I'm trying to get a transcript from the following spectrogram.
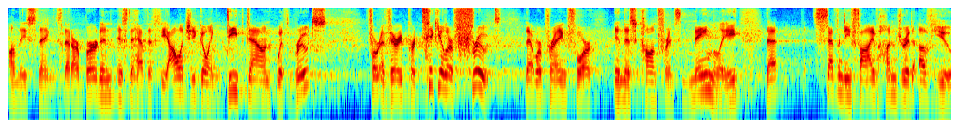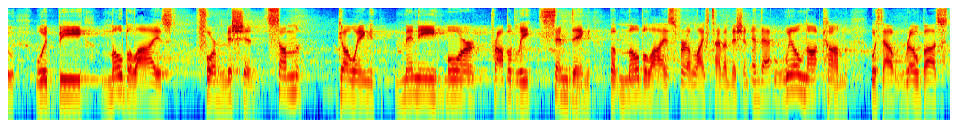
on these things. That our burden is to have the theology going deep down with roots for a very particular fruit that we're praying for in this conference, namely that 7,500 of you would be mobilized for mission, some going many more probably sending, but mobilize for a lifetime of mission. And that will not come without robust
